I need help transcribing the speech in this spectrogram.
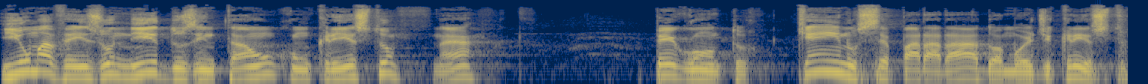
E uma vez unidos então com Cristo, né? Pergunto: quem nos separará do amor de Cristo?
